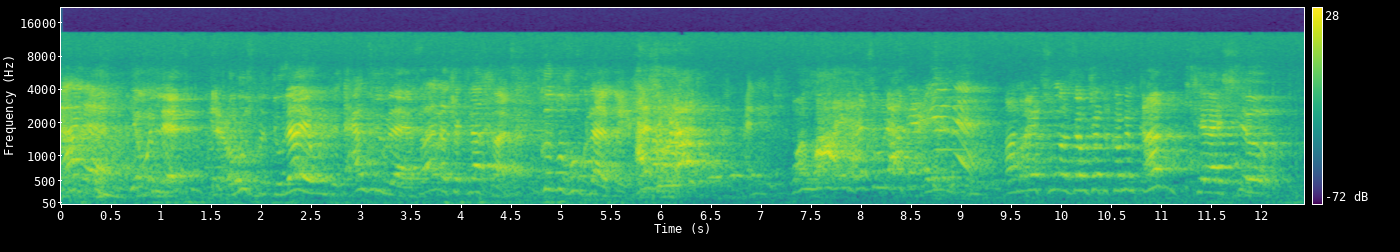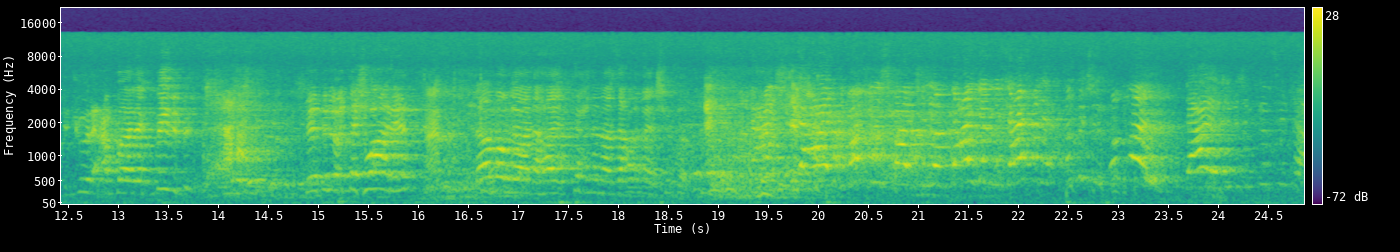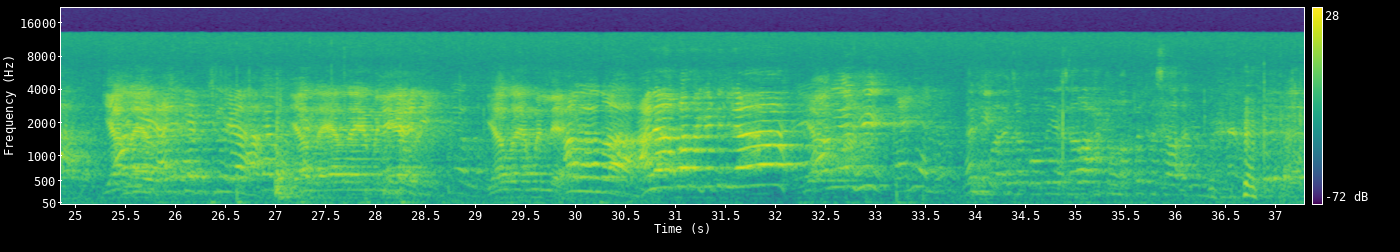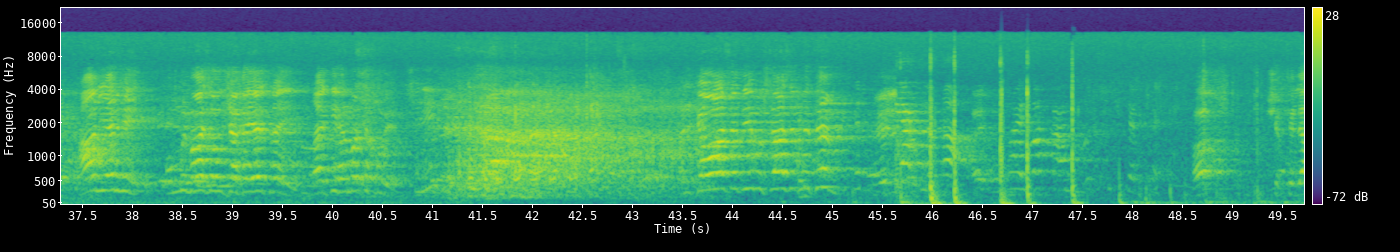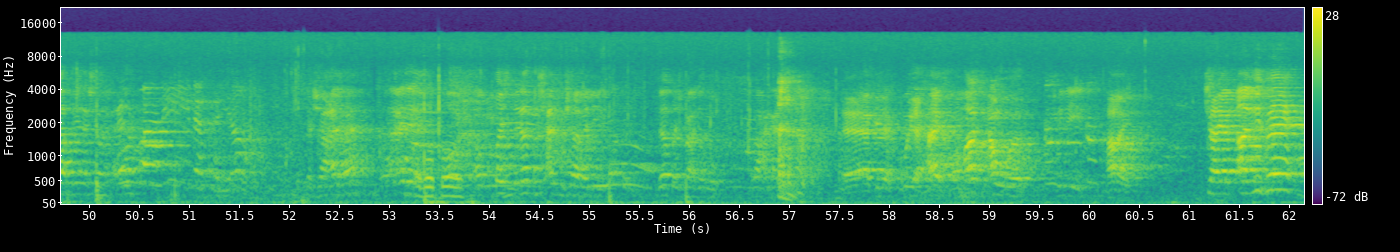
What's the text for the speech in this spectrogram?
أنا يا ولا العروس بنت ولايه وانت تعرف ولايه فانا شكلها خال. كل أخوك لا يطيح. هزولك والله هزولك قريت صور زوجتك من قبل؟ شلون؟ تقول عبالك بلبل بلبل عندنا شوارب نعم. لا مولانا هاي فتحنا زعمه شوف هاي مرت اخويا الجوازه دي مش لازم تتم شفت اللافين شلون تشعلها؟ الطش طيب، لا على المشاهدين. لا بعد أبوك راح أه، أقول لك أخويا هاي ما تعور هاي. جاية قاذفه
